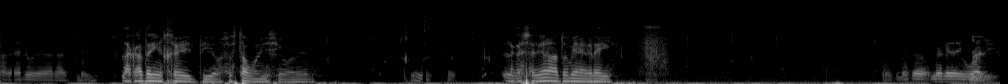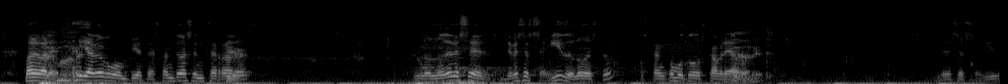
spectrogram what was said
A ver, le voy a dar al play. La Catherine Hay, tío. Esa está buenísima, man. La que salía en Anatomía de Grey. Pues me, quedo, me quedo igual. Ready. Vale, vale, ya veo cómo empieza. Están todas encerradas. No, no debe ser. Debe ser seguido, ¿no? Esto. Están como todos cabreados. Debe ser seguido.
